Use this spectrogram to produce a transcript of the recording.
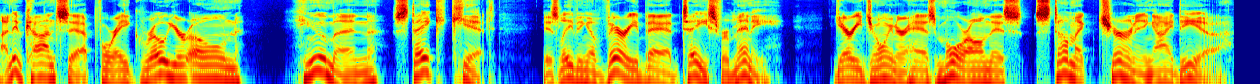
A new concept for a grow your own human steak kit is leaving a very bad taste for many. Gary Joiner has more on this stomach churning idea.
